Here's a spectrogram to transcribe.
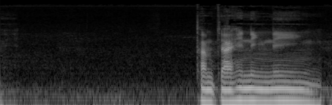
ยๆทำใจให้นิ่ง ๆ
